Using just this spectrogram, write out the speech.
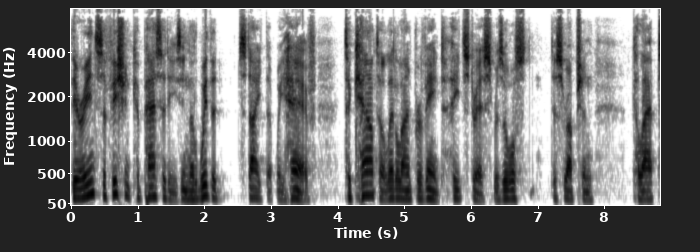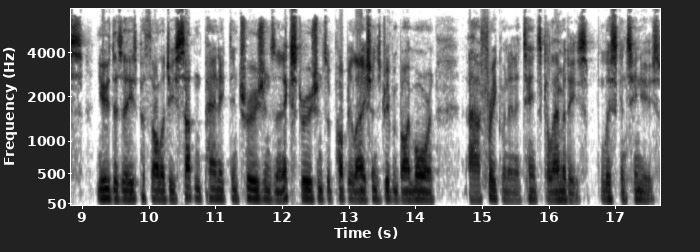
There are insufficient capacities in the withered state that we have to counter, let alone prevent, heat stress, resource disruption, collapse, new disease pathology, sudden panicked intrusions and extrusions of populations driven by more uh, frequent and intense calamities. The list continues.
